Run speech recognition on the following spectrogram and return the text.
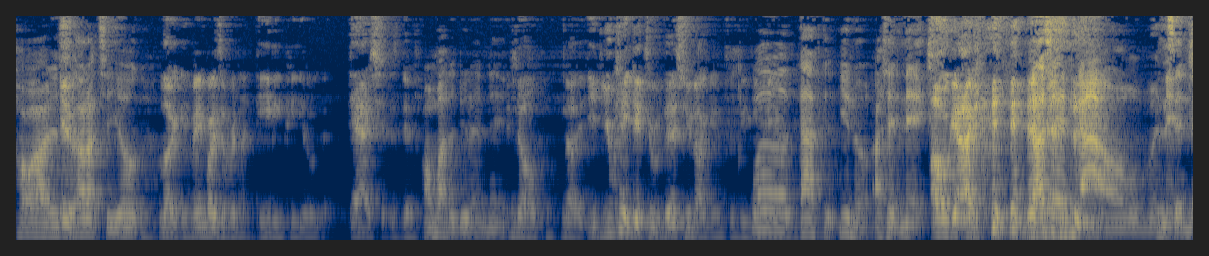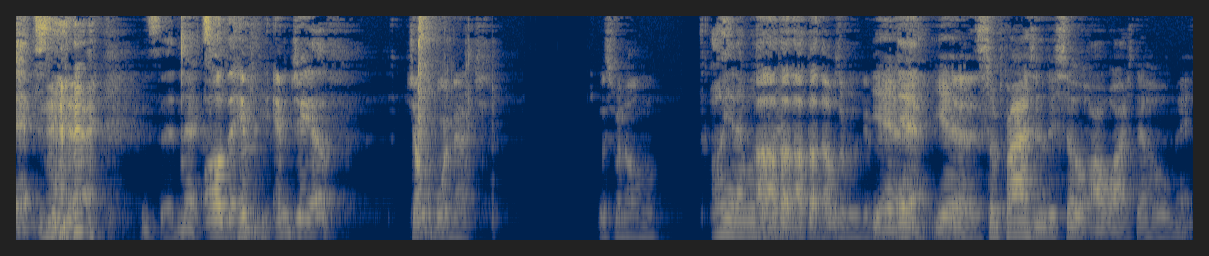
hard. Shout out to yoga. Look, if anybody's ever done DDP yoga, that shit is different. I'm about to do that next. No, no. If you can't get through this, you're not getting through DDP Well, yoga. after you know, I said next. Okay. I, Not said now, but He next. said next. He said next. Oh, the M- MJF Jungle Boy match was phenomenal. Oh yeah, that was. Uh, I thought I thought that was a really good. yeah, match. yeah, Yeah. yeah, Surprisingly so, I watched that whole match.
